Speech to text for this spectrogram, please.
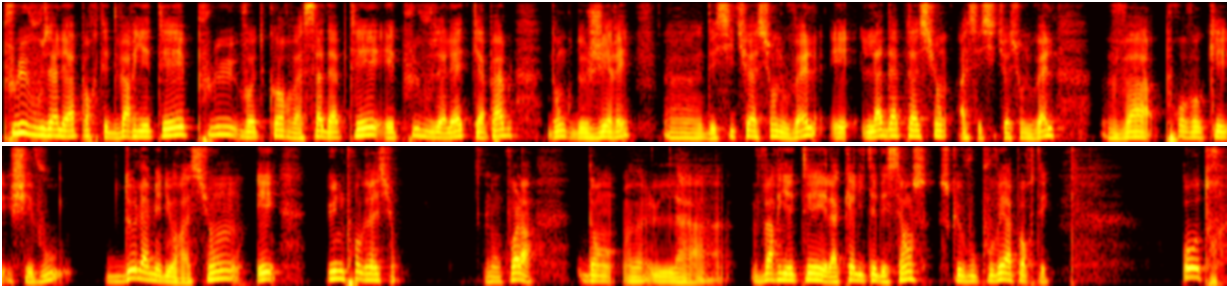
Plus vous allez apporter de variété, plus votre corps va s'adapter et plus vous allez être capable donc de gérer euh, des situations nouvelles. Et l'adaptation à ces situations nouvelles va provoquer chez vous de l'amélioration et une progression. Donc voilà, dans euh, la variété et la qualité des séances ce que vous pouvez apporter. Autre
